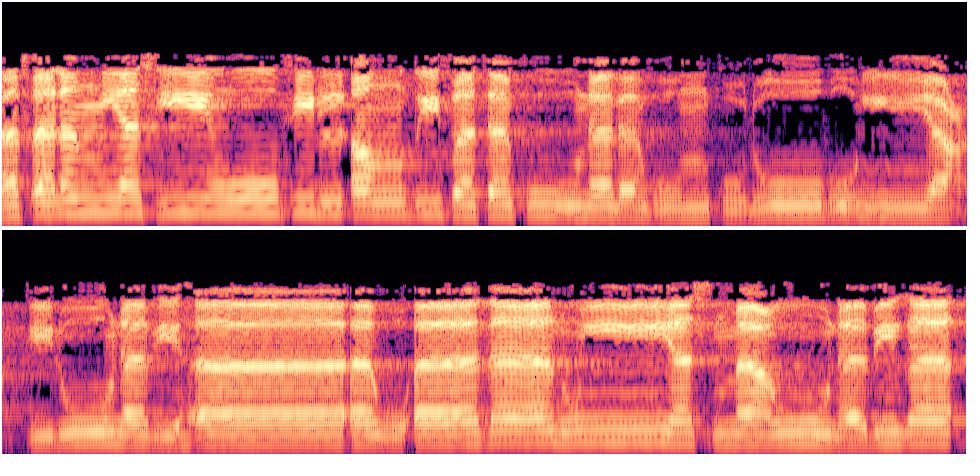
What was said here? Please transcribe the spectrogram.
أفلم يسيروا في الأرض فتكون لهم قلوب يعقلون بها أو آذان يسمعون بها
